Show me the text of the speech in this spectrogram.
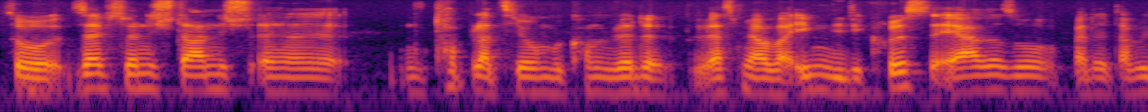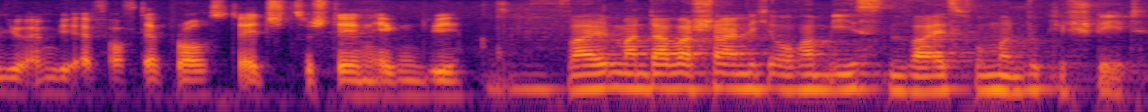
So, selbst wenn ich da nicht äh, eine Top-Platzierung bekommen würde, wäre es mir aber irgendwie die größte Ehre, so bei der WMBF auf der Pro-Stage zu stehen, irgendwie. Weil man da wahrscheinlich auch am ehesten weiß, wo man wirklich steht.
